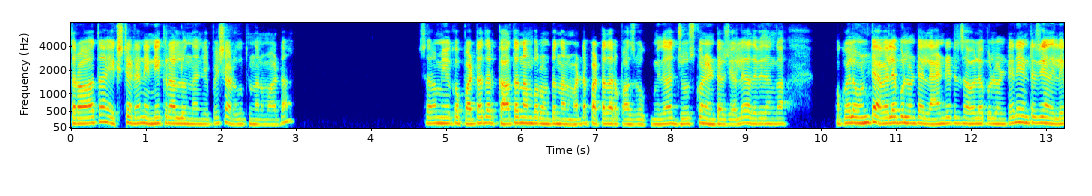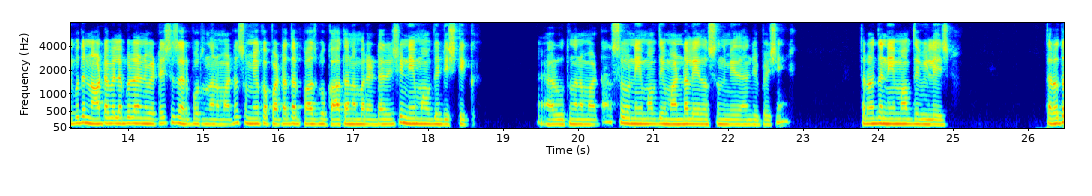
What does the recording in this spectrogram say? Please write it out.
తర్వాత ఎక్స్‌టెంట్ అని ఎన్ని ఎకరాలు ఉందని చెప్పేసి అడుగుతుందనమాట. సో మీ యొక్క పట్టాదారు ఖాతా నంబర్ ఉంటుందన్నమాట పట్టాదారు పాస్‌బుక్ మీద చూసుకొని ఎంటర్ చేయాలి. అదేవిధంగా ఒకవేళ ఉంటే అవైలబుల్ ఉంటే ల్యాండ్ డీటెయిల్స్ అవైలబుల్ ఉంటేనే ఎంటర్ చేయాలి. లేకపోతే నాట్ అవైలబుల్ అని పెట్టేసి సరిపోతుందనమాట. సో మీ యొక్క పట్టాదారు పాస్‌బుక్ ఖాతా నెంబర్ ఎంటర్ చేసి నేమ్ ఆఫ్ ది డిస్టిక్ అడుగుతుంది అనమాట so name of the mandal ఏదొస్తుంది మీద అని చెప్పేసి. తర్వాత నేమ్ ఆఫ్ ది విలేజ్. తర్వాత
